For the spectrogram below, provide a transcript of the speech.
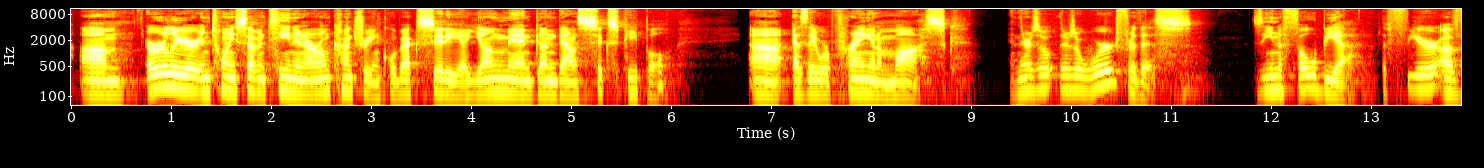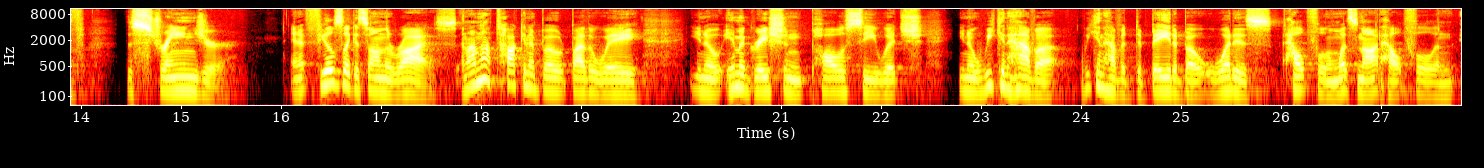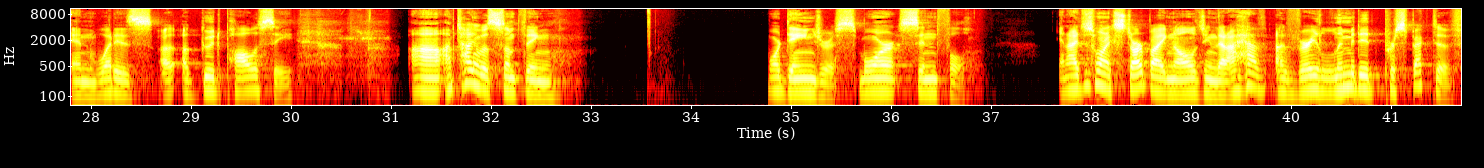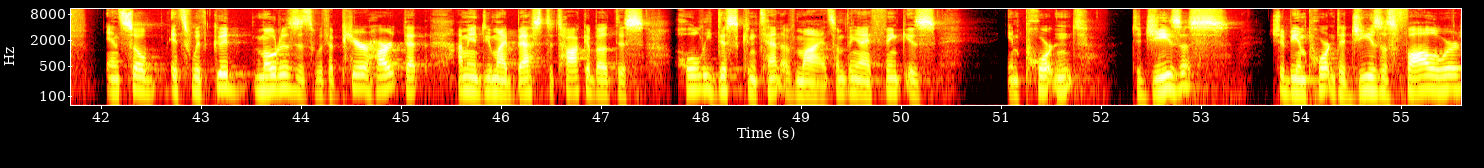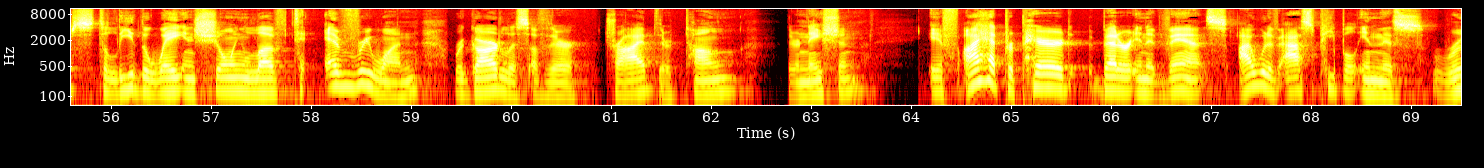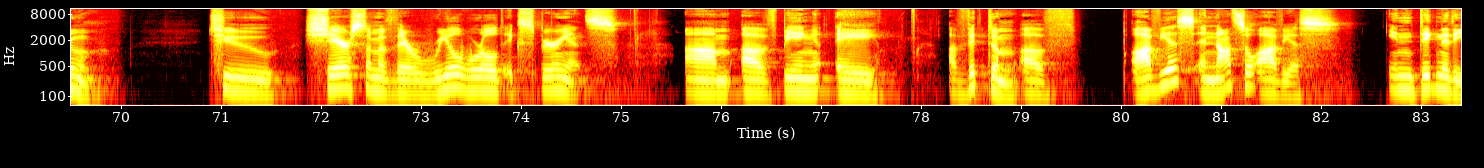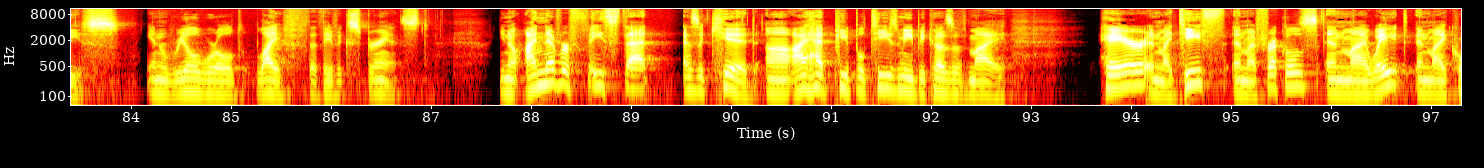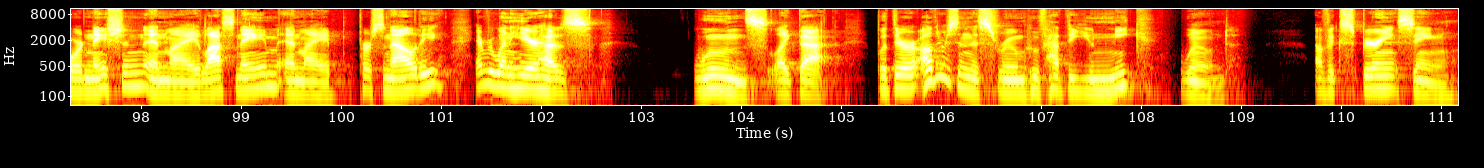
Um, earlier in 2017, in our own country, in Quebec City, a young man gunned down six people uh, as they were praying in a mosque. And there's a, there's a word for this xenophobia, the fear of the stranger. And it feels like it's on the rise. And I'm not talking about, by the way, you know, immigration policy, which, you know, we can have a, we can have a debate about what is helpful and what's not helpful and, and what is a, a good policy. Uh, I'm talking about something more dangerous, more sinful. And I just want to start by acknowledging that I have a very limited perspective. And so it's with good motives, it's with a pure heart that I'm going to do my best to talk about this holy discontent of mine, something I think is important to Jesus should be important to Jesus' followers to lead the way in showing love to everyone, regardless of their tribe, their tongue, their nation. If I had prepared better in advance, I would have asked people in this room to share some of their real world experience um, of being a, a victim of obvious and not so obvious indignities in real world life that they've experienced. You know, I never faced that as a kid. Uh, I had people tease me because of my hair and my teeth and my freckles and my weight and my coordination and my last name and my personality. Everyone here has wounds like that. But there are others in this room who've had the unique wound of experiencing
